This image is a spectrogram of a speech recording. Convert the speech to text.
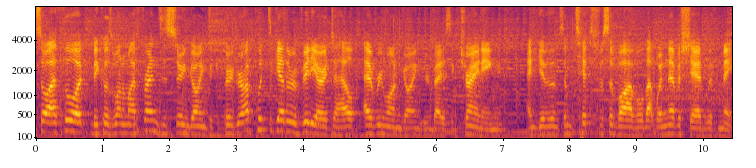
So I thought, because one of my friends is soon going to Kapooka, I'd put together a video to help everyone going through basic training and give them some tips for survival that were never shared with me.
